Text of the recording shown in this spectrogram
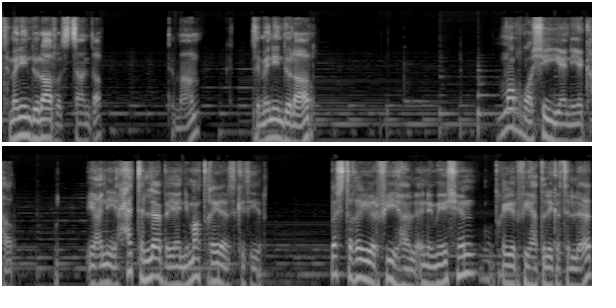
80 دولار standard تمام. 80 دولار. مرة شيء يعني يقهر يعني حتى اللعبة يعني ما تغيرت كثير. بس تغير فيها ال animation وتغير فيها طريقة اللعب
